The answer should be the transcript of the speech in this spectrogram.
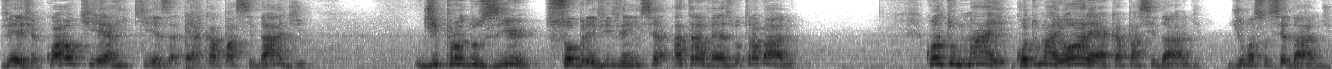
Veja, qual que é a riqueza? É a capacidade de produzir sobrevivência através do trabalho. Quanto, mai, quanto maior é a capacidade de uma sociedade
